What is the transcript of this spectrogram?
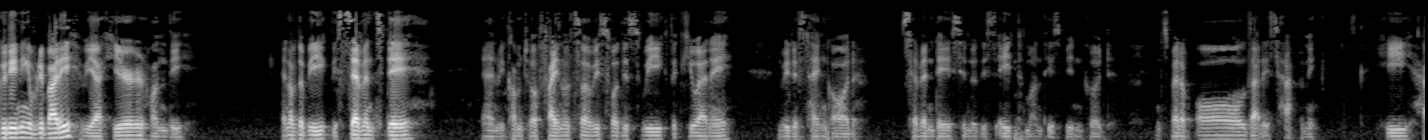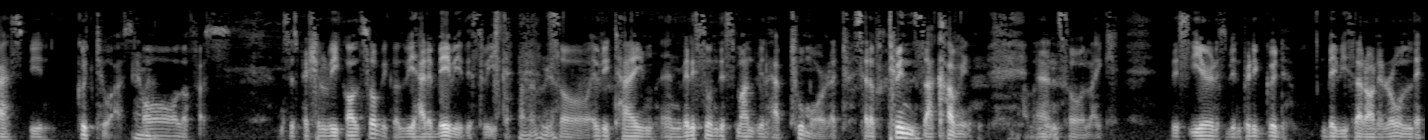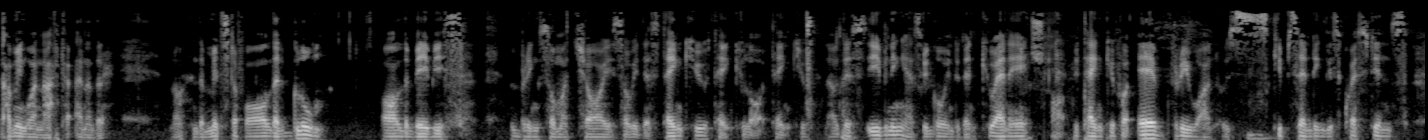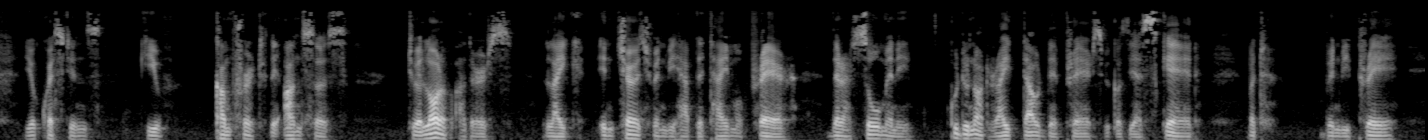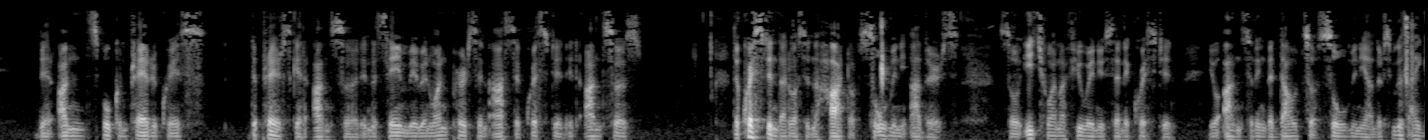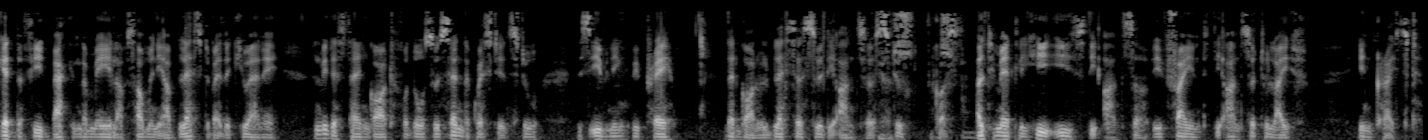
Good evening, everybody. We are here on the end of the week, the seventh day, and we come to a final service for this week, the Q&A. We just thank God. Seven days into this eighth month, He's been good. In spite of all that is happening, He has been good to us, Amen. all of us. It's a special week also because we had a baby this week. Hallelujah. So every time, and very soon this month we'll have two more. A set of twins are coming. And so like, this year has been pretty good. Babies are on a roll. They're coming one after another. You know, in the midst of all that gloom, all the babies bring so much joy. So we just thank you, thank you, Lord, thank you. Now this evening, as we go into the Q and A, we thank you for everyone who keeps sending these questions. Your questions give comfort, the answers to a lot of others. Like in church when we have the time of prayer, there are so many who do not write down their prayers because they are scared. But when we pray, their unspoken prayer requests, the prayers get answered in the same way when one person asks a question, it answers the question that was in the heart of so many others. So each one of you, when you send a question, you're answering the doubts of so many others because I get the feedback in the mail of how many are blessed by the Q&A. And we just thank God for those who send the questions too. This evening we pray that God will bless us with the answers too. Because ultimately He is the answer. We find the answer to life in Christ.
